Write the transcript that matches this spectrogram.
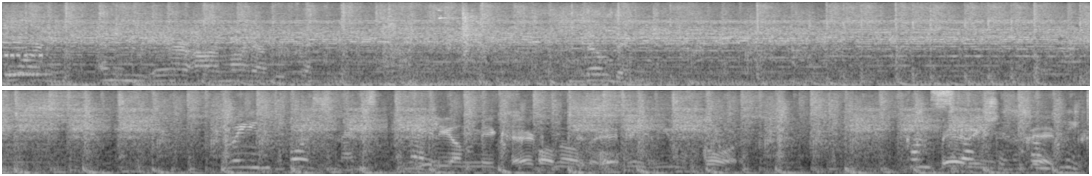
Warning, enemy air armada detected. Building. Reinforcements ready. Helium mix optimal. Heading new course. Construction bearing complete.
